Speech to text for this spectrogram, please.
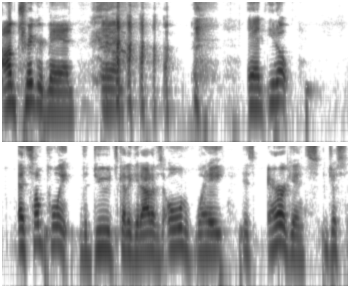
I'm triggered, man. And and you know, at some point the dude's got to get out of his own way his arrogance just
